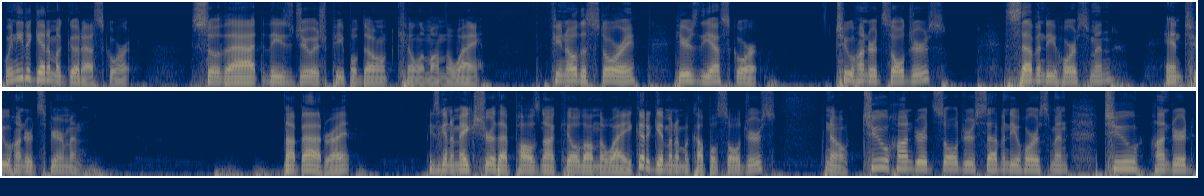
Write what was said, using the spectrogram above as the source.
We need to get him a good escort so that these Jewish people don't kill him on the way. If you know the story, here's the escort 200 soldiers, 70 horsemen, and 200 spearmen. Not bad, right? He's going to make sure that Paul's not killed on the way. He could have given him a couple soldiers. No, 200 soldiers, 70 horsemen, 200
